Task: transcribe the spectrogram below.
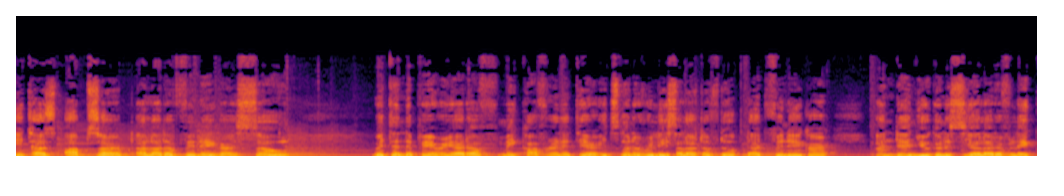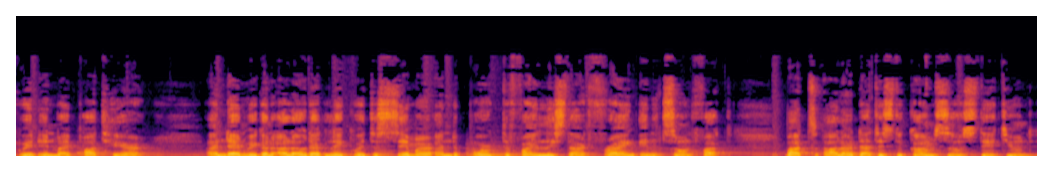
it has absorbed a lot of vinegar. So within the period of me covering it here, it's going to release a lot of the, that vinegar. And then you're going to see a lot of liquid in my pot here and then we're going to allow that liquid to simmer and the pork to finally start frying in its own fat. But all of that is to come, so stay tuned.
